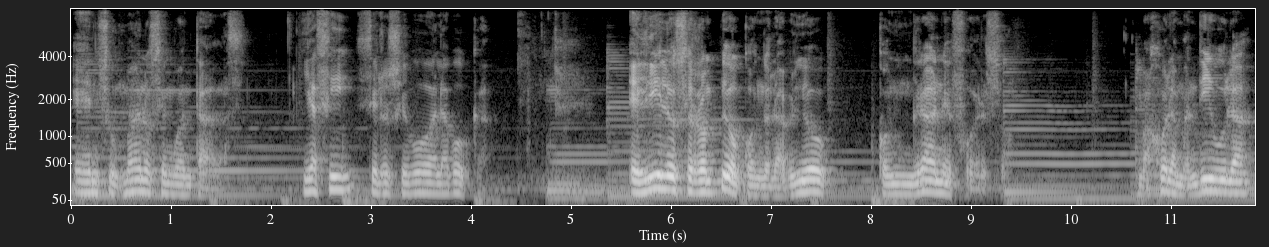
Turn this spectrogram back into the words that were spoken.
en sus manos enguantadas, y así se lo llevó a la boca. El hielo se rompió cuando lo abrió con un gran esfuerzo. Bajó la mandíbula,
